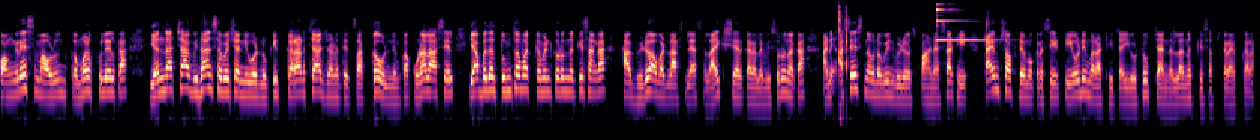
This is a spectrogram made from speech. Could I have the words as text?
काँग्रेस मावळून कमळ फुलेल का? यंदाच्या विधानसभेच्या निवडणुकीत कराडच्या जनतेचा कौल नेमका कुणाला असेल? याबद्दल तुमचं मत कमेंट करून नक्की सांगा. हा व्हिडिओ आवडला असल्यास लाईक शेअर करायला विसरू नका. आणि असेच नवनवीन व्हिडिओज पाहण्यासाठी टाइम्स ऑफ डेमोक्रेसी टीओडी मराठीच्या युट्यूब चॅनलला नक्की सबस्क्राईब करा.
